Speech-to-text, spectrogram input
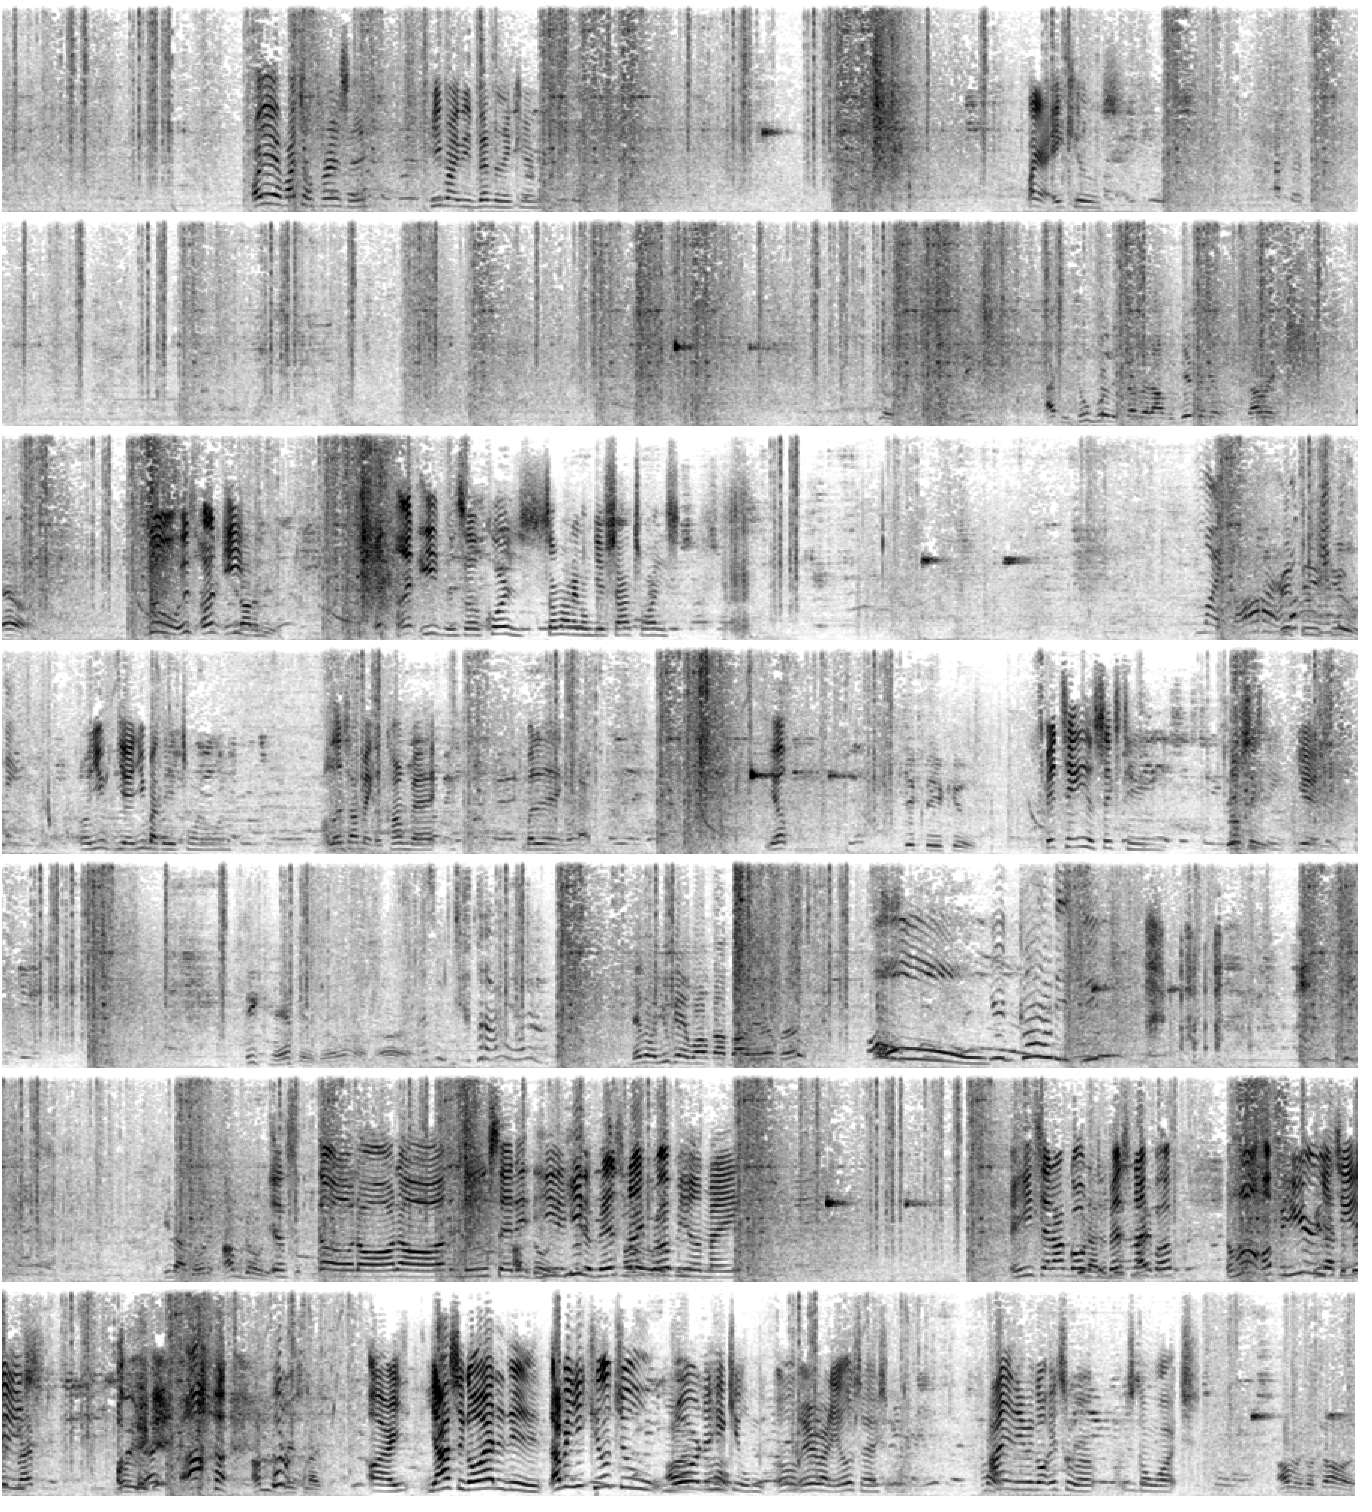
Oh yeah, invite your friends in. He might be better than Cameron. I got eight kills. Look, look, see? I see two bullets coming out of different directions. Damn, Dude, it's get out of uneven. here. It's uneven, so of course somebody gonna get shot twice. my God. I'm about to 15 camp kills. Oh, you yeah, you about to hit 21. Unless I make a comeback, but it ain't gonna happen. Yep, 16 kills. 15 or 16? No, 16. Yeah. He camping, bro. Oh my god. That's what I don't want to. Then when you can't walk up out here, bro. Oh! You're goaded, dude. He not goaded. I'm goaded. Yes. No, no, no. The dude said I'm it. doing He, he the best sniper up here, man. And he said I'm going not to the the best best sniper up. Uh-huh, up here. He yes, he best is. Sniper. Oh yeah. I'm the best sniper. Alright, y'all should go at it then. I mean, he killed you uh, more Alright, than he killed me. Oh, everybody else actually. Come I on. ain't even gonna interrupt. I'm just gonna watch. I'm gonna go try hard.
